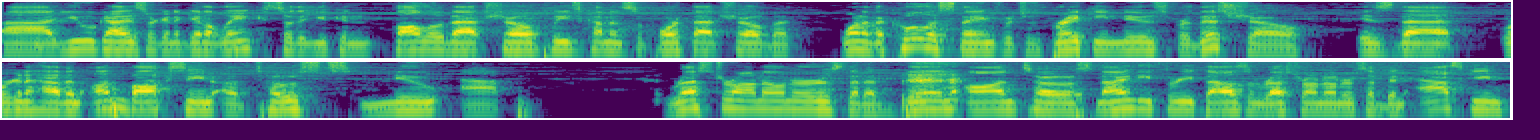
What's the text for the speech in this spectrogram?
Uh, you guys are going to get a link so that you can follow that show. Please come and support that show. But one of the coolest things, which is breaking news for this show, is that we're going to have an unboxing of Toast's new app. Restaurant owners that have been on Toast, 93,000 restaurant owners have been asking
